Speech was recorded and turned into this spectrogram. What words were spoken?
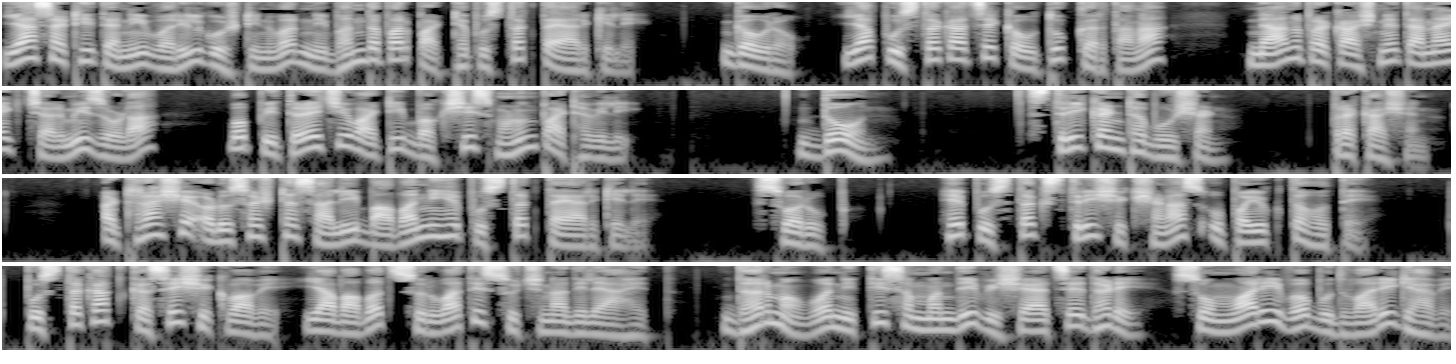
यासाठी त्यांनी वरील गोष्टींवर निबंधपर पाठ्यपुस्तक तयार केले. गौरव या पुस्तकाचे कौतुक करताना ज्ञानप्रकाशने त्यांना एक चर्मी जोडा व पितळेची वाटी बक्षीस म्हणून पाठविली. दोन स्त्रीकंठभूषण प्रकाशन. अठराशे अडुसष्ट साली बाबांनी हे पुस्तक तयार केले. स्वरूप हे पुस्तक स्त्री शिक्षणास उपयुक्त होते. पुस्तकात कसे शिकवावे याबाबत सुरुवातीस सूचना दिल्या आहेत. धर्म व नीतीसंबंधी विषयाचे धडे सोमवारी व बुधवारी घ्यावे.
